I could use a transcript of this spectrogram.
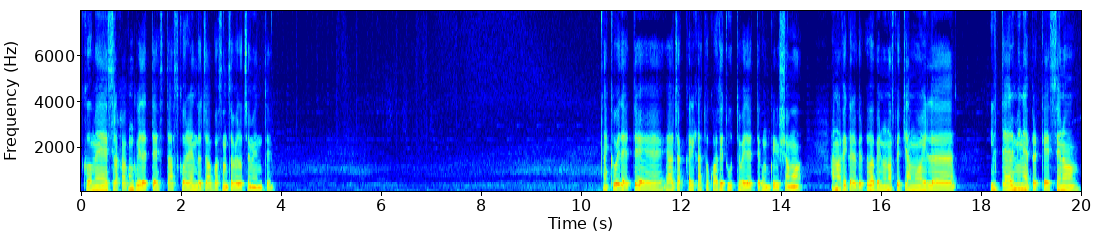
come se la comunque vedete sta scorrendo già abbastanza velocemente. Ecco vedete ha già caricato quasi tutto vedete comunque riusciamo a a navigare bene. Poi vabbè, non aspettiamo il, il termine perché se no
